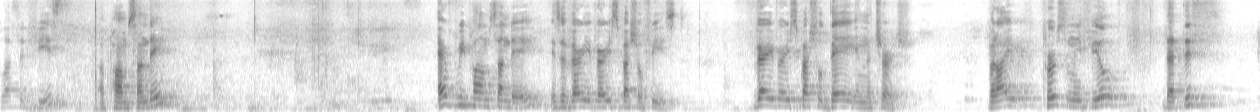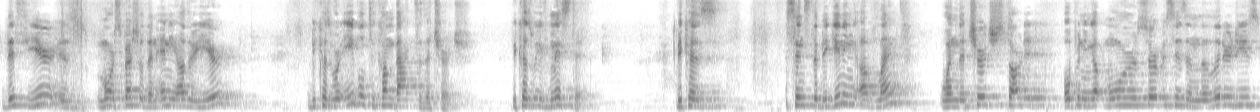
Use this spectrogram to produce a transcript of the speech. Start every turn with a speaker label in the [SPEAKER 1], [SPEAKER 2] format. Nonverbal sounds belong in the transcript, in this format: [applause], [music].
[SPEAKER 1] Blessed feast of Palm Sunday. Every Palm Sunday is a very, very special feast. Very, very special day in the church. But I personally feel that this, this year is more special than any other year because we're able to come back to the church, because we've missed it. Because since the beginning of Lent, when the church started opening up more services and the liturgies,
